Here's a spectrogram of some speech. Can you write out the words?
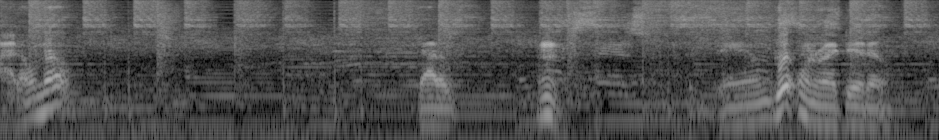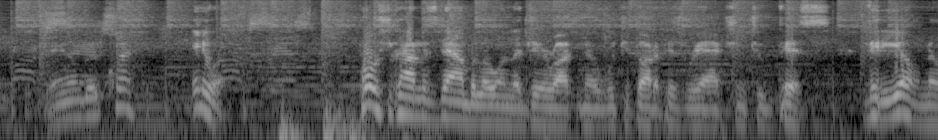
I don't know. Got a, hmm, a damn good one right there, though. Damn good question. Anyway, post your comments down below and let J Rock know what you thought of his reaction to this video. No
